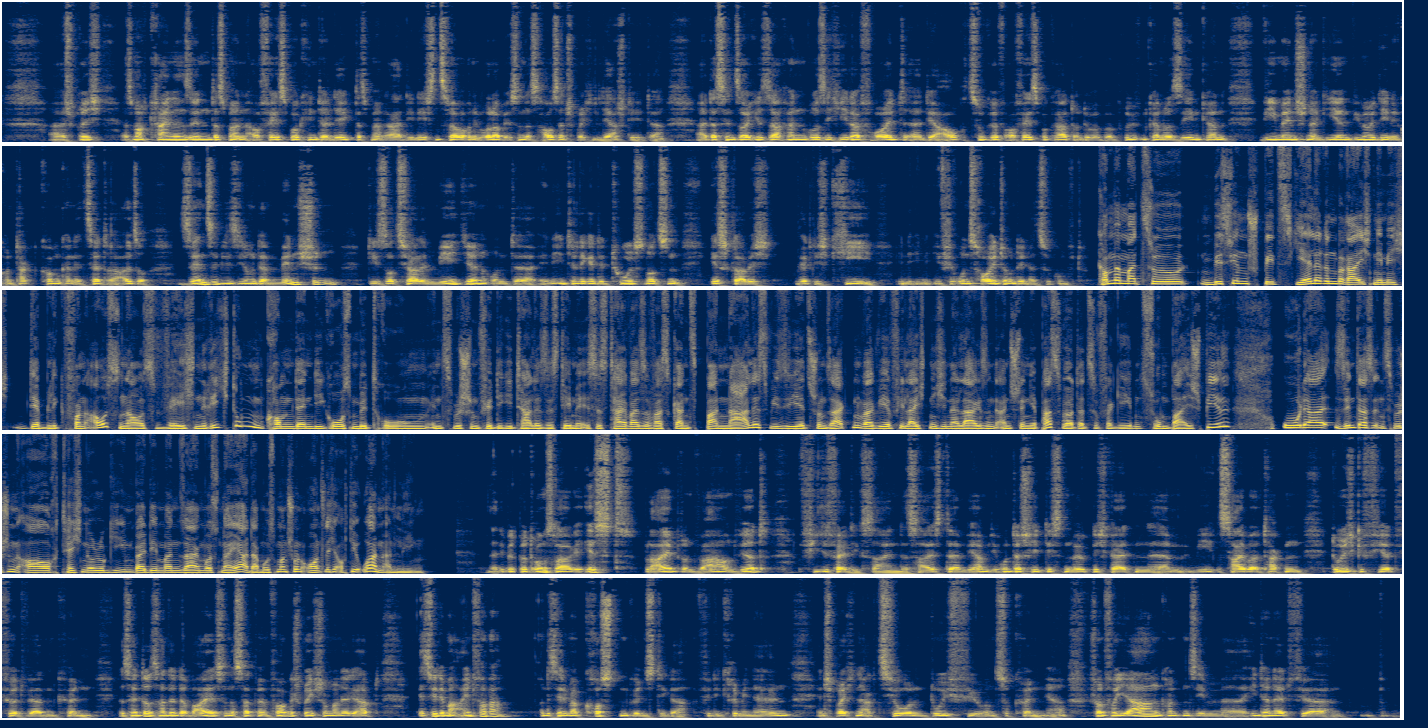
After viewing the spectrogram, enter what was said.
Äh, sprich, es macht keinen Sinn, dass man auf Facebook hinterlegt, dass man da die nächsten zwei Wochen im Urlaub ist und das Haus entsprechend leer steht. Äh, das sind solche Sachen, wo sich jeder freut, äh, der auch Zugriff auf Facebook hat und überprüfen kann oder sehen kann, wie Menschen agieren, wie man mit denen in Kontakt kommen kann, etc. Also Sensibilisierung der Menschen, die soziale Medien und intelligente Tools nutzen, ist, glaube ich, wirklich key in, in, für uns heute und in der Zukunft. Kommen wir mal zu ein bisschen spezielleren Bereich, nämlich der Blick von außen aus. Welchen Richtungen kommen denn die großen Bedrohungen inzwischen für digitale Systeme? Ist es teilweise was ganz Banales, wie Sie jetzt schon sagten, weil wir vielleicht nicht in der Lage sind, anständige Passwörter zu vergeben, zum Beispiel? Oder sind das inzwischen auch Technologien, bei denen man sagen muss, naja, da muss man schon ordentlich auch die Ohren anlegen? Die Bedrohungslage ist, bleibt und war und wird vielfältig sein. Das heißt, äh, wir haben die unterschiedlichsten Möglichkeiten, ähm, wie Cyberattacken durchgeführt werden können. Das Interessante dabei ist, und das hatten wir im Vorgespräch schon mal gehabt, es wird immer einfacher, und es wird immer kostengünstiger für die Kriminellen, entsprechende Aktionen durchführen zu können. Ja. Schon vor Jahren konnten sie im äh, Internet für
